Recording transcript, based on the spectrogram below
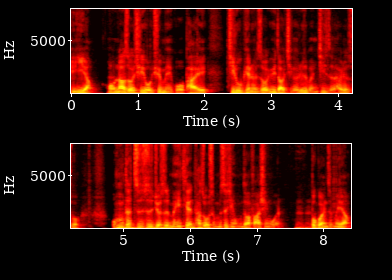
一样。哦，那时候其实我去美国拍纪录片的时候，遇到几个日本记者，他就说我们的指示就是每天他做什么事情，我们都要发新闻，不管怎么样。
